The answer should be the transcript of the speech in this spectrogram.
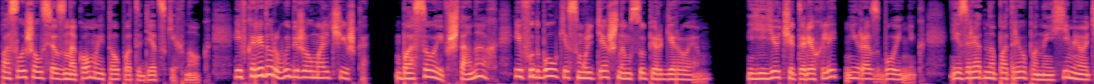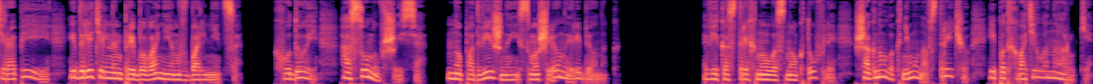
Послышался знакомый топот детских ног, и в коридор выбежал мальчишка, босой, в штанах и футболке с мультяшным супергероем. Ее четырехлетний разбойник, изрядно потрепанный химиотерапией и длительным пребыванием в больнице. Худой, осунувшийся, но подвижный и смышленый ребенок. Вика стряхнула с ног туфли, шагнула к нему навстречу и подхватила на руки.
